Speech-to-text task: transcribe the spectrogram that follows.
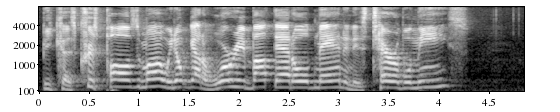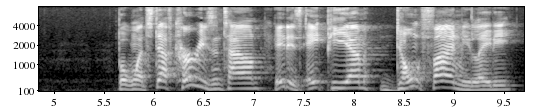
because Chris Paul's tomorrow. We don't got to worry about that old man and his terrible knees. But when Steph Curry's in town, it is 8 p.m. Don't find me, lady.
